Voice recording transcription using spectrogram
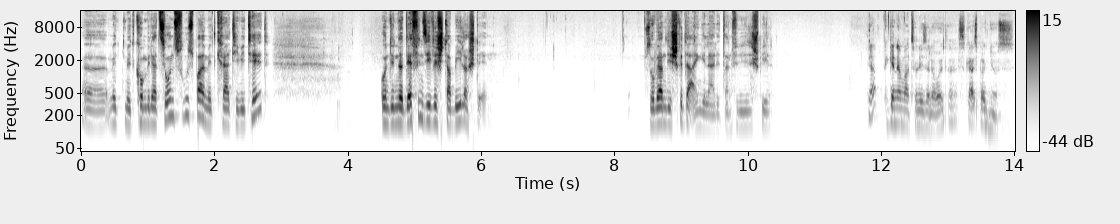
äh, mit, mit Kombinationsfußball, mit Kreativität und in der Defensive stabiler stehen. So werden die Schritte eingeleitet dann für dieses Spiel. Ja, wir gehen nochmal zu Lisa Reuter, Sky Sport News.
